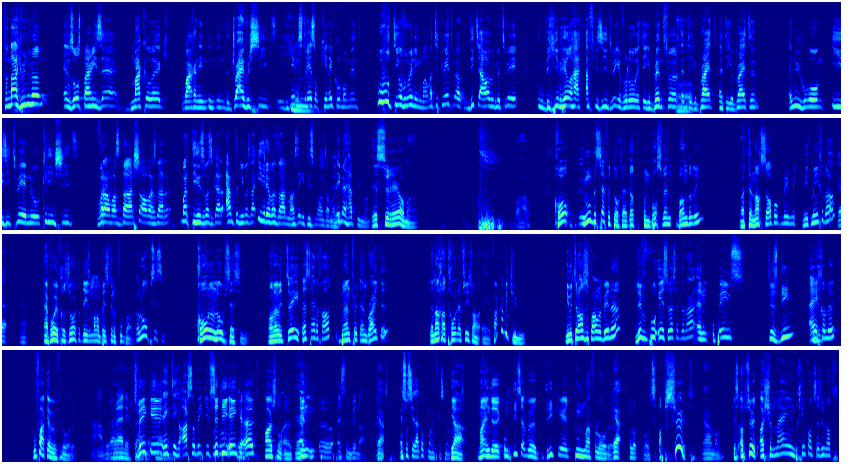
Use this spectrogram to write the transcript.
Vandaag winnen we hem. En zoals Paris zei, makkelijk. We waren in, in, in de driver's seat. Geen stress op geen enkel moment. Hoe voelt die overwinning, man? Want ik weet, wel, dit jaar hebben we met twee in het begin heel hard afgezien. Twee keer verloren tegen Brentford en, Oh. tegen Bright, en tegen Brighton. En nu gewoon easy, 2-0, clean sheet. Varane was daar, Shaw was daar, Martinez was daar, Anthony was daar. Iedereen was daar, man. Zeg het eens, man. man. Ik ben happy, man. Dit is surreal, man. Wauw. Gewoon, je moet beseffen toch, hè, dat een boswandeling, waar Ten Hag zelf ook mee, mee- heeft meegedaan, Ja. Ja. ervoor heeft gezorgd dat deze man opeens kunnen voetballen. Een loopsessie. Gewoon een loopsessie. Want we hebben twee wedstrijden gehad, Brentford en Brighton. Daarna gaat gewoon even zoiets van, hé, hey, fuck met jullie. Nieuwe transfers kwamen binnen, Liverpool eerste wedstrijd daarna, en opeens, sindsdien, eigenlijk, hoe vaak hebben we verloren? Ja. Weinig. Twee weinig, keer- weinig. denk tegen Arsenal ben ik even City één keer uit, Arsenal uit. Ja. En eh, Aston Villa Ja. uit. En Sociedad ook nog even heel Ja, maar in de competitie hebben we drie keer toen maar verloren. Ja. Klopt. Wow, het is absurd. Ja, man. Het is absurd. Als je mij in het begin van het seizoen had...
